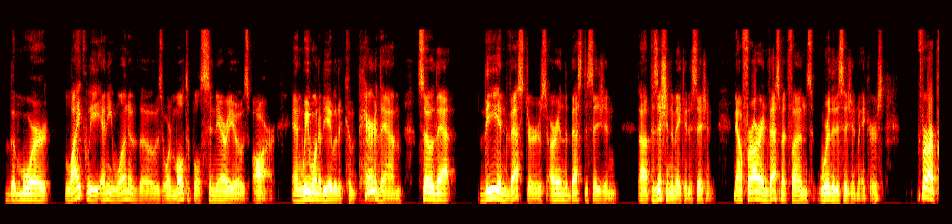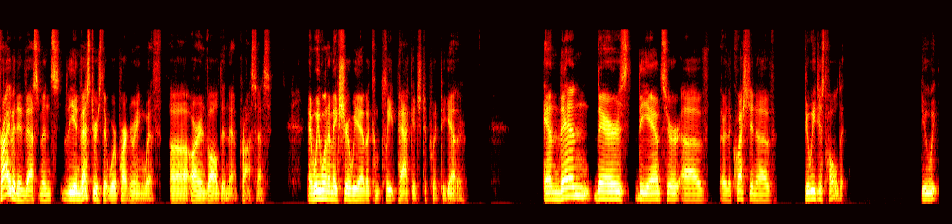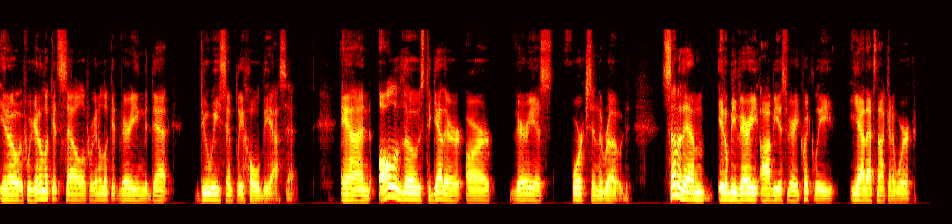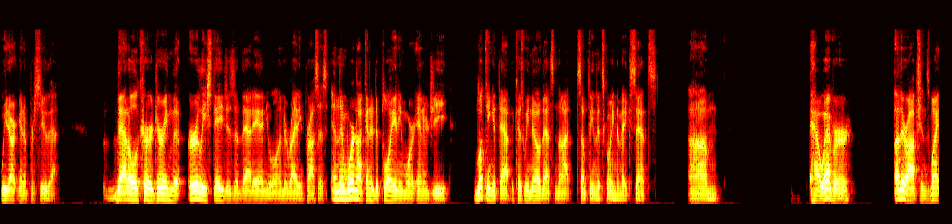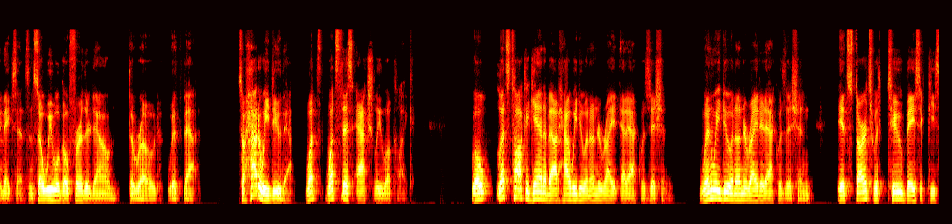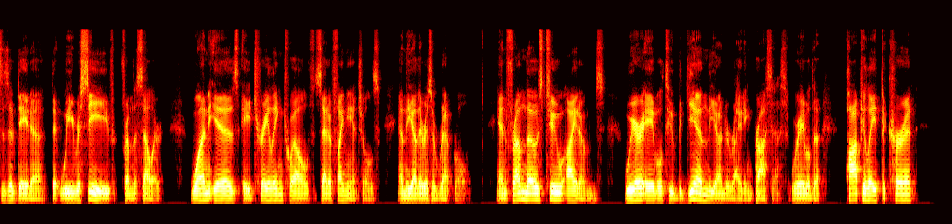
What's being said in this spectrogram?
the more likely any one of those or multiple scenarios are. And we want to be able to compare them so that the investors are in the best decision uh, position to make a decision. Now, for our investment funds, we're the decision makers. For our private investments, the investors that we're partnering with uh, are involved in that process. And we want to make sure we have a complete package to put together. And then there's the answer of, or the question of, do we just hold it? Do we, you know, if we're going to look at sell, if we're going to look at varying the debt, do we simply hold the asset? And all of those together are various forks in the road. Some of them, it'll be very obvious very quickly. Yeah, that's not going to work. We aren't going to pursue that that'll occur during the early stages of that annual underwriting process. And then we're not going to deploy any more energy looking at that because we know that's not something that's going to make sense. Um, however, other options might make sense. And so we will go further down the road with that. So, how do we do that? What's, what's this actually look like? Well, let's talk again about how we do an underwrite at acquisition. When we do an underwrite at acquisition, it starts with two basic pieces of data that we receive from the seller. One is a trailing 12 set of financials, and the other is a rent roll. And from those two items, we're able to begin the underwriting process. We're able to populate the current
